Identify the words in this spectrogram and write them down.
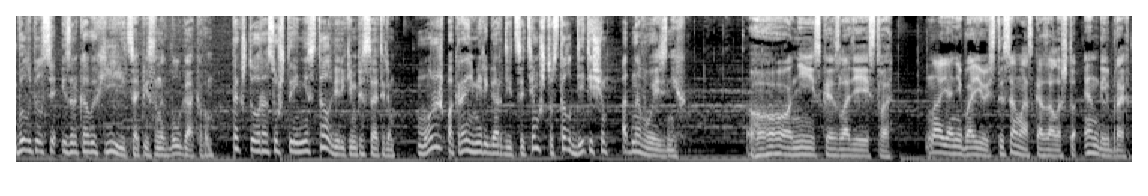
вылупился из роковых яиц, описанных Булгаковым. Так что, раз уж ты не стал великим писателем, можешь, по крайней мере, гордиться тем, что стал детищем одного из них. О, низкое злодейство. Но я не боюсь, ты сама сказала, что Энгельбрехт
